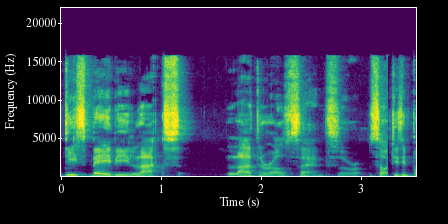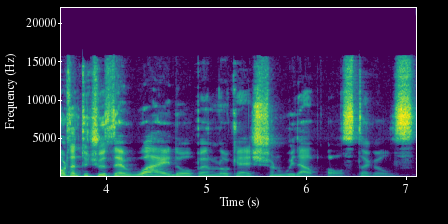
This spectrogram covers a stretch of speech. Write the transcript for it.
This baby lacks lateral sensor, so it is important to choose a wide open location without obstacles,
